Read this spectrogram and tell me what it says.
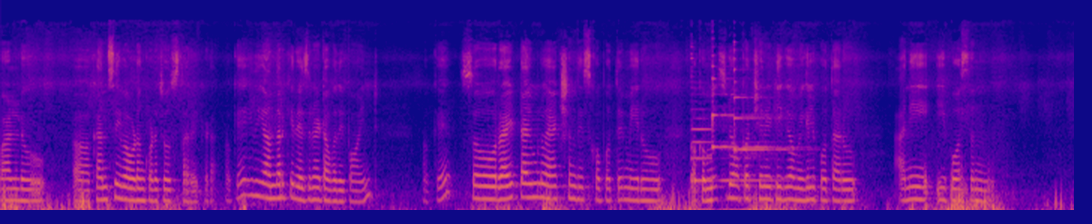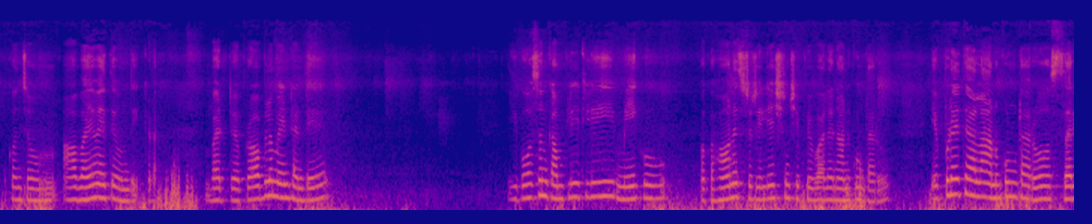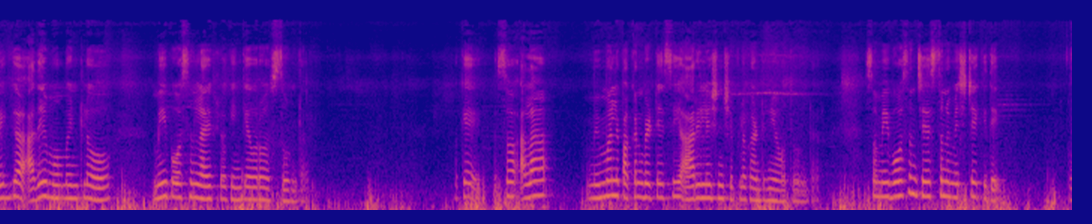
వాళ్ళు uh, కన్సీవ్ అవ్వడం కూడా చూస్తారు ఇక్కడ. ఓకే ఇది అందరికీ రెజనేట్ అవ్వదు పాయింట్ ఓకే సో రైట్ టైంలో యాక్షన్ తీసుకోకపోతే మీరు ఒక మిస్డ్ ఆపర్చునిటీగా మిగిలిపోతారు అని ఈ పర్సన్ కొంచెం ఆ భయం అయితే ఉంది ఇక్కడ. బట్ ప్రాబ్లం ఏంటంటే ఈ పర్సన్ కంప్లీట్లీ మీకు ఒక హానెస్ట్ రిలేషన్షిప్ ఇవ్వాలని అనుకుంటారు. ఎప్పుడైతే అలా అనుకుంటారో సరిగ్గా అదే మూమెంట్లో మీ పర్సన్ లైఫ్లోకి ఇంకెవరో వస్తూ ఉంటారు. ఓకే? సో అలా మిమ్మల్ని పక్కన పెట్టేసి ఆ రిలేషన్షిప్లో కంటిన్యూ అవుతూ ఉంటారు. సో మీ కోసం చేస్తున్న మిస్టేక్ ఇదే.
